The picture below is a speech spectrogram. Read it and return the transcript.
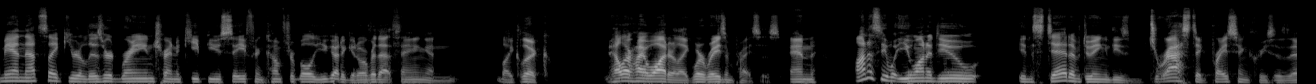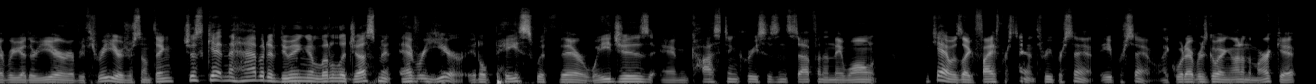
Man, that's like your lizard brain trying to keep you safe and comfortable. You got to get over that thing and like look hell or high water like we're raising prices. And honestly what you want to do instead of doing these drastic price increases every other year every three years or something just get in the habit of doing a little adjustment every year. It'll pace with their wages and cost increases and stuff and then they won't like yeah it was like 5% 3% 8% like whatever's going on in the market.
